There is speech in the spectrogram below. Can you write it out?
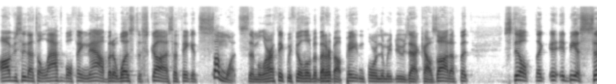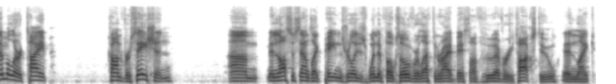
Obviously, that's a laughable thing now, but it was discussed. I think it's somewhat similar. I think we feel a little bit better about Payton Thorne than we do Zach Calzada, but still, like it, it'd be a similar type conversation um, and it also sounds like Payton's really just winning folks over left and right based off of whoever he talks to. And like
